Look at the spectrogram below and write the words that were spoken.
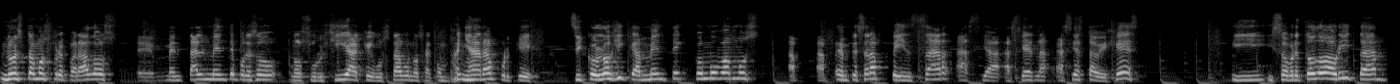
No estamos preparados eh, mentalmente, por eso nos surgía que Gustavo nos acompañara, porque psicológicamente, ¿cómo vamos empezar a pensar hacia, hacia, hacia esta vejez. Y, sobre todo ahorita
